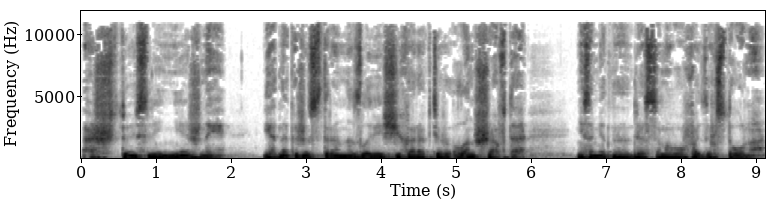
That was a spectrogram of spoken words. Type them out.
а что если нежный и однако же странно зловещий характер ландшафта – незаметно для самого Фезерстоуна,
